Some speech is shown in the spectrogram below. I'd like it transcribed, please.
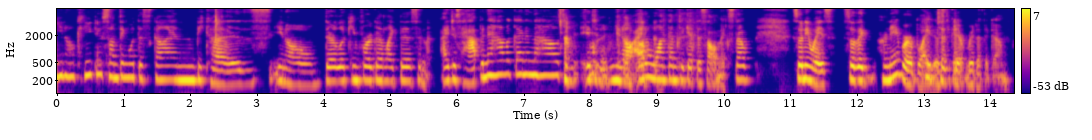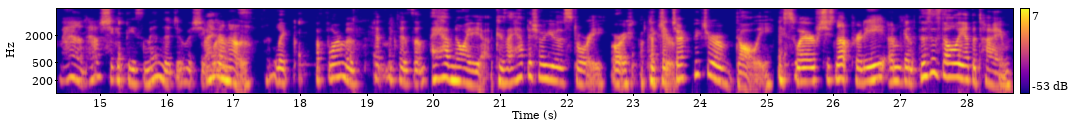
you know, can you do something with this gun because, you know, they're looking for a gun like this and I just happen to have a gun in the house and it Oh you know, I don't want them to get this all mixed up. So anyways, so the her neighbor obliged to took get rid of the gun. Man, how does she get these men to do what she I wants? don't know. Like A form of hypnotism. I have no idea because I have to show you a story or a, a picture. picture? Picture of Dolly. I swear, if she's not pretty, I'm gonna. This is Dolly at the time.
